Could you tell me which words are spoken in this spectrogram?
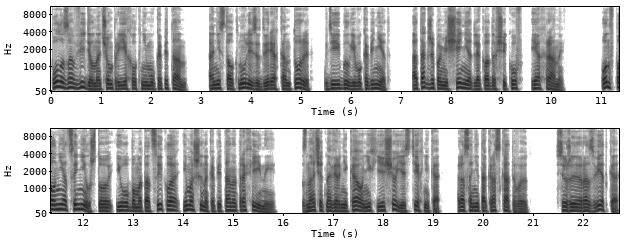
Полозов видел, на чем приехал к нему капитан, Они столкнулись в дверях конторы, где и был его кабинет, а также помещение для кладовщиков и охраны. Он вполне оценил, что и оба мотоцикла, и машина капитана трофейные. Значит, наверняка у них еще есть техника, раз они так раскатывают. Все же разведка.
